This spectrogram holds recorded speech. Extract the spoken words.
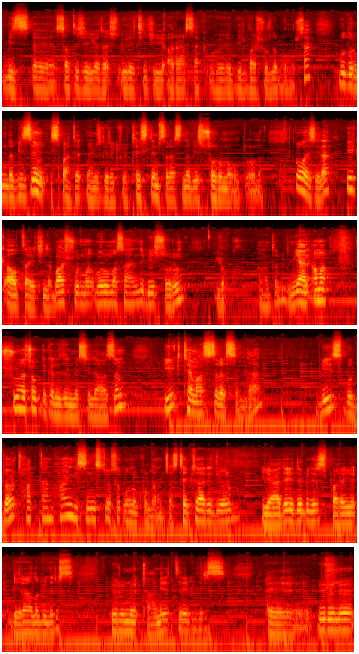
biz e, satıcıyı ya da işte üreticiyi ararsak bir başvuruda bulunursak bu durumda bizim ispat etmemiz gerekiyor teslim sırasında bir sorun olduğunu. Dolayısıyla ilk 6 ay içinde başvurma vurulması halinde bir sorun yok. Anlatabildim. Yani ama şuna çok dikkat edilmesi lazım. İlk temas sırasında biz bu dört haktan hangisini istiyorsak onu kullanacağız. Tekrar ediyorum, iade edebiliriz, parayı geri alabiliriz, ürünü tamir ettirebiliriz, ee, ürünü,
